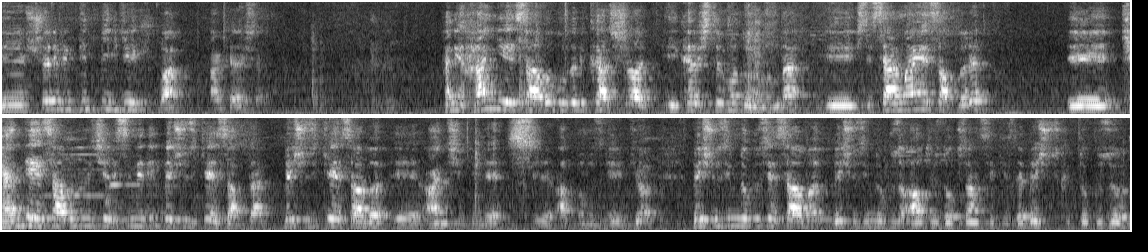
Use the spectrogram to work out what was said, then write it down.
e, şöyle bir dip bilgi var arkadaşlar. Hani hangi hesabı burada bir e, karıştırma durumunda e, işte sermaye hesapları e, kendi hesabının içerisinde değil 502 hesapta. 502 hesabı e, aynı şekilde e, atmamız gerekiyor. 529 hesabı 529'u 698'de, 549'u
